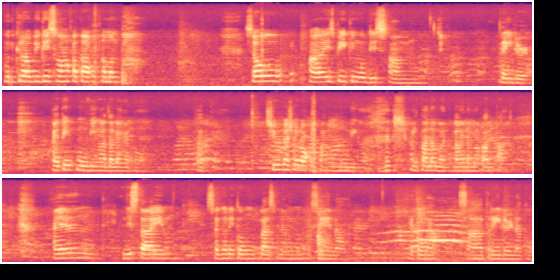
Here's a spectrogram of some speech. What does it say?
Uy, grabe guys, nakakatakot naman to. So, uh, speaking of this um, trailer, I think movie nga talaga to. At sure na sure ako parang movie nga. Halata naman, wala naman kanta. And this time, sa ganitong klase ng eksena, ito nga, sa trailer na to.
